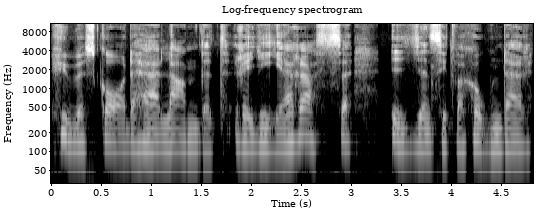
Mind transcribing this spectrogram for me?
hur ska det här landet regeras i en situation där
